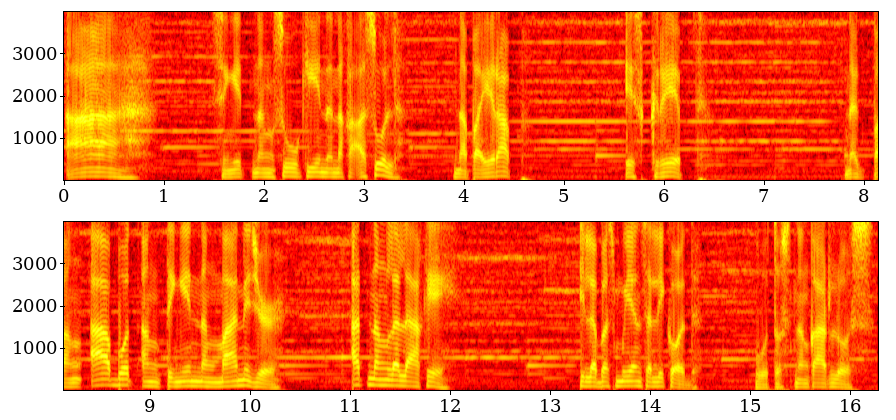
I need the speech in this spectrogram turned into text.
Ah, singit ng suki na nakaasul, napairap. Script. Nagpang-abot ang tingin ng manager at ng lalaki. Ilabas mo yan sa likod. Utos ng Carlos.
